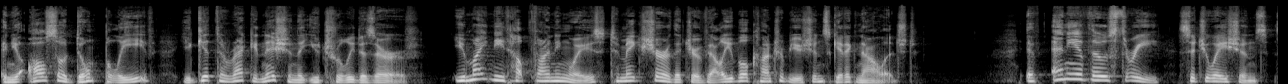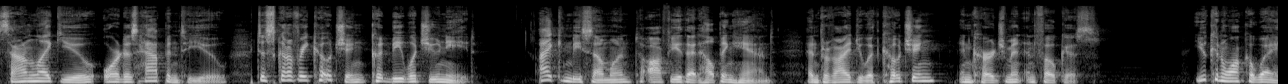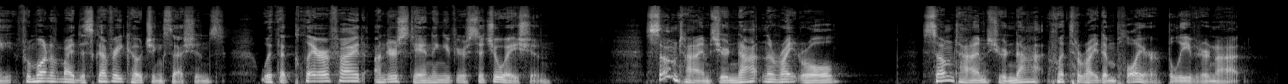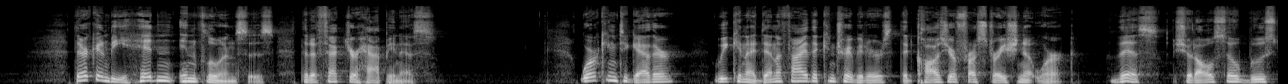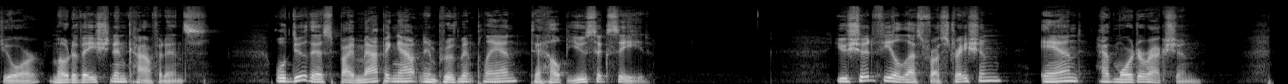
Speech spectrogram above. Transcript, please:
and you also don't believe you get the recognition that you truly deserve. You might need help finding ways to make sure that your valuable contributions get acknowledged. If any of those three situations sound like you or it has happened to you, discovery coaching could be what you need. I can be someone to offer you that helping hand and provide you with coaching, encouragement, and focus you can walk away from one of my discovery coaching sessions with a clarified understanding of your situation. Sometimes you're not in the right role. Sometimes you're not with the right employer, believe it or not. There can be hidden influences that affect your happiness. Working together, we can identify the contributors that cause your frustration at work. This should also boost your motivation and confidence We'll do this by mapping out an improvement plan to help you succeed. You should feel less frustration and have more direction.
